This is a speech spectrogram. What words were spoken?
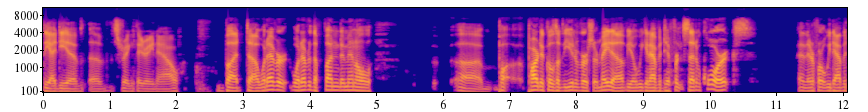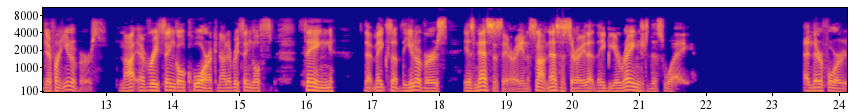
the idea of, of string theory now. But uh, whatever whatever the fundamental uh, p- particles of the universe are made of you know we could have a different set of quarks and therefore we'd have a different universe. Not every single quark not every single thing that makes up the universe is necessary, and it's not necessary that they be arranged this way. And therefore,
